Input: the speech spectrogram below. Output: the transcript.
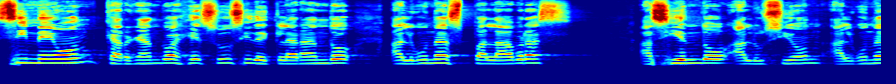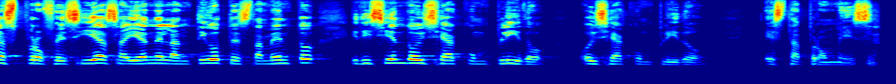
Simeón cargando a Jesús y declarando algunas palabras, haciendo alusión a algunas profecías allá en el Antiguo Testamento y diciendo hoy se ha cumplido, hoy se ha cumplido esta promesa.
